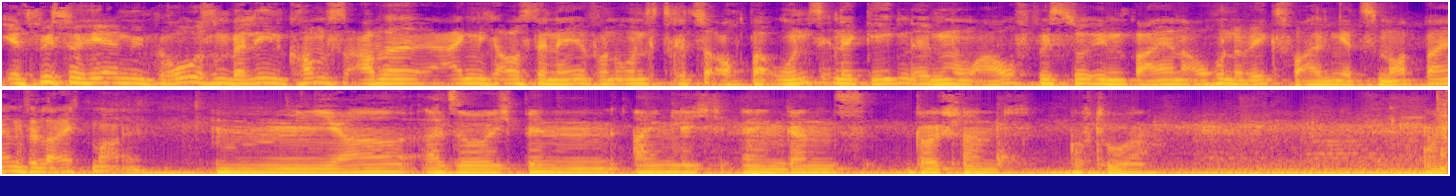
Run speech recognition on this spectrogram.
Jetzt bist du hier in großen Berlin, kommst aber eigentlich aus der Nähe von uns. Trittst du auch bei uns in der Gegend irgendwo auf? Bist du in Bayern auch unterwegs, vor allem jetzt Nordbayern vielleicht mal? Mm, Ja, also ich bin eigentlich in ganz Deutschland auf Tour. Und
